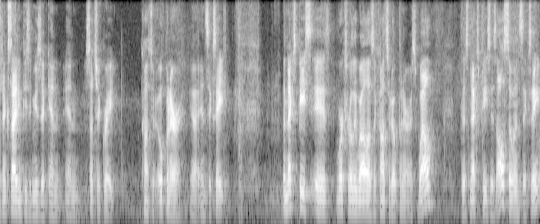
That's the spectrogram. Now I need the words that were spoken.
Such an exciting piece of music and, and such a great concert opener uh, in 6-8. The next piece is works really well as a concert opener as well. This next piece is also in 6-8.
